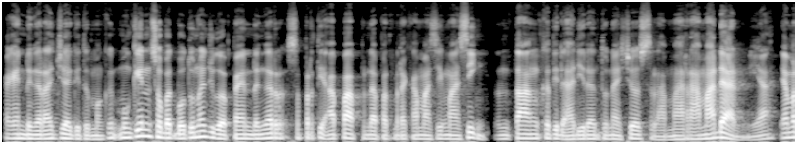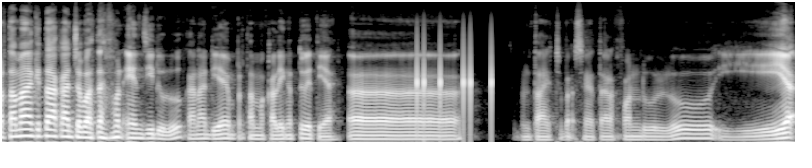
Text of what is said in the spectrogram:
pengen denger aja gitu. Mungkin, mungkin Sobat Botuna juga pengen denger Seperti apa pendapat mereka masing-masing Tentang ketidakhadiran Tonight Show selama Ramadan ya. Yang pertama kita akan coba telepon Enzi dulu Karena dia yang pertama kali nge-tweet ya. Eh Sebentar coba saya telepon dulu Iya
